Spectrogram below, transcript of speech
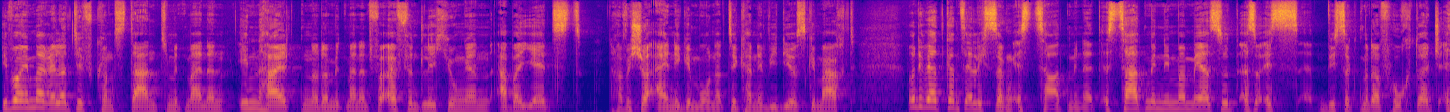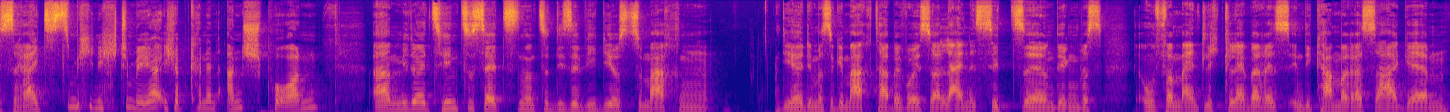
Ich war immer relativ konstant mit meinen Inhalten oder mit meinen Veröffentlichungen, aber jetzt habe ich schon einige Monate keine Videos gemacht. Und ich werde ganz ehrlich sagen, es zahlt mich nicht. Es zahlt mich nicht mehr, mehr so, also es, wie sagt man da auf Hochdeutsch, es reizt mich nicht mehr. Ich habe keinen Ansporn, äh, mich da jetzt hinzusetzen und so diese Videos zu machen, die ich halt immer so gemacht habe, wo ich so alleine sitze und irgendwas unvermeintlich Cleveres in die Kamera sage.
